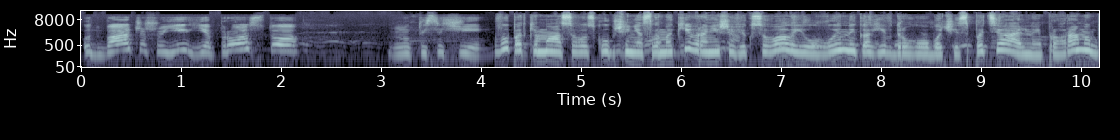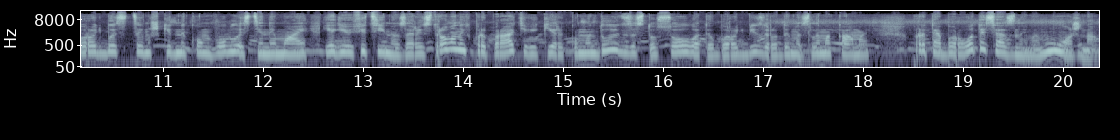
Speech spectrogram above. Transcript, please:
от бачу, що їх є просто ну, тисячі. Випадки масового скупчення слимаків раніше фіксували і у винниках, і в Дрогобичі. Спеціальної програми боротьби з цим шкідником в області немає, як і офіційно зареєстрованих препаратів, які рекомендують застосовувати у боротьбі з родими слимаками. Проте боротися з ними можна.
